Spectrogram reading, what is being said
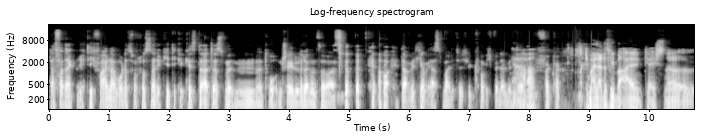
Das war direkt ein richtig feiner, wo das zum Schluss eine richtig dicke Kiste hattest mit einem Totenschädel drin und sowas. Aber da bin ich am ersten Mal nicht durchgekommen. Ich bin damit Ja, verkackt. ich meine, das ist wie bei allen Caches, ne?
